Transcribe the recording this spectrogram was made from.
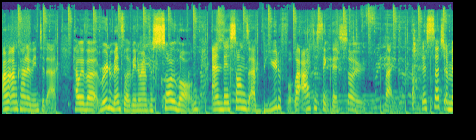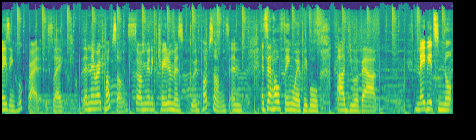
I'm, I'm kind of into that. However, Rudimental have been around for so long, and their songs are beautiful. Like I just think they're so like they're such amazing hook writers. Like and they write pop songs, so I'm going to treat them as good pop songs. And it's that whole thing where people argue about maybe it's not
